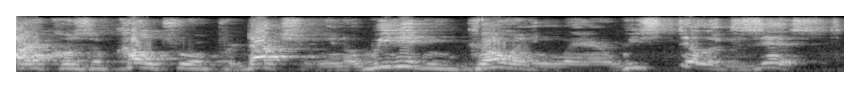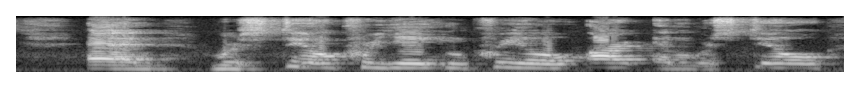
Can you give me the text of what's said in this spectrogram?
articles of cultural production. You know, we didn't go anywhere. We still exist, and we're still creating Creole art, and we're still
